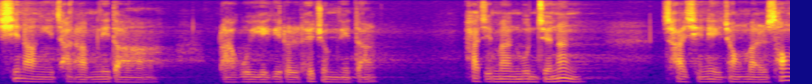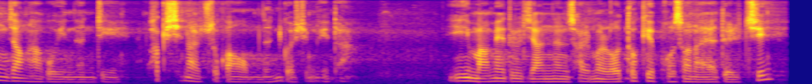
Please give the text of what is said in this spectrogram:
신앙이 자랍니다. 라고 얘기를 해줍니다. 하지만 문제는 자신이 정말 성장하고 있는지 확신할 수가 없는 것입니다. 이 마음에 들지 않는 삶을 어떻게 벗어나야 될지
